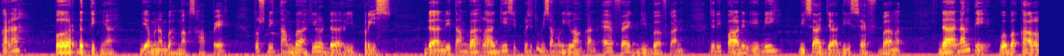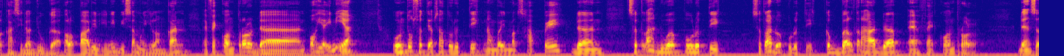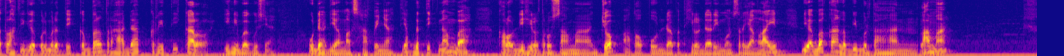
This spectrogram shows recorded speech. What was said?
Karena per detiknya dia menambah max HP, terus ditambah heal dari Priest dan ditambah lagi si Priest itu bisa menghilangkan efek debuff kan. Jadi Paladin ini bisa jadi safe banget dan nanti gue bakal kasih lihat juga kalau Paladin ini bisa menghilangkan efek kontrol dan oh ya ini ya untuk setiap satu detik nambahin max HP dan setelah 20 detik setelah 20 detik kebal terhadap efek kontrol dan setelah 35 detik kebal terhadap kritikal ini bagusnya udah dia max HP-nya tiap detik nambah kalau di heal terus sama job ataupun dapat heal dari monster yang lain, dia bakal lebih bertahan lama.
